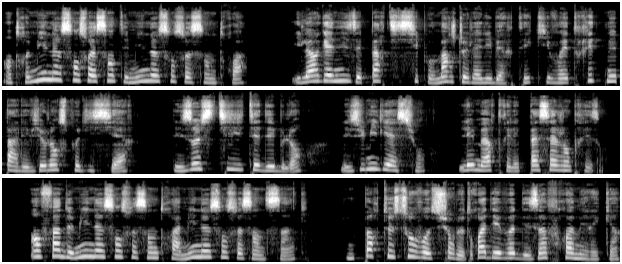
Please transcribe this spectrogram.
Entre 1960 et 1963, il organise et participe aux marches de la liberté qui vont être rythmées par les violences policières, les hostilités des Blancs, les humiliations, les meurtres et les passages en prison. Enfin, de 1963 à 1965, une porte s'ouvre sur le droit des votes des Afro-Américains,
